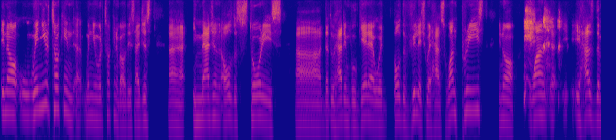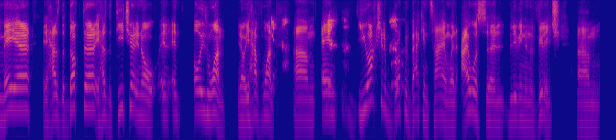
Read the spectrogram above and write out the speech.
you know when you're talking uh, when you were talking about this i just uh, imagine all the stories uh, that we had in Bulgaria with all the village where it has one priest, you know, one, uh, it has the mayor, it has the doctor, it has the teacher, you know, and, and always one, you know, you have one. Yeah. Um, and yeah. you actually brought me back in time when I was uh, living in a village um,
